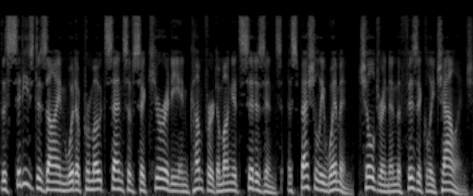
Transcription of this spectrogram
The city's design would a promote sense of security and comfort among its citizens, especially women, children and the physically challenged.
